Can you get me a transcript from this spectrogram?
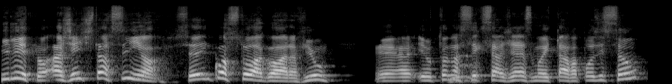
Milito, a gente está assim, ó. Você encostou agora, viu? É, eu estou na 68 posição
